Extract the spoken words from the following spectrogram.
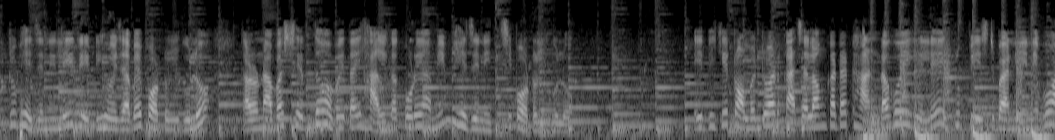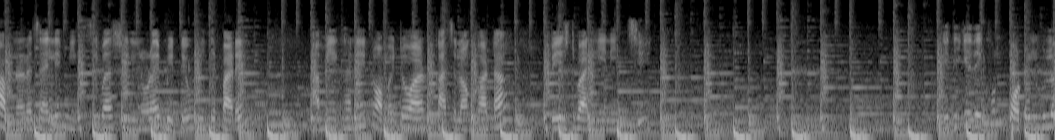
একটু ভেজে নিলেই রেডি হয়ে যাবে পটলগুলো। কারণ আবার সেদ্ধ হবে, তাই হালকা করে আমি ভেজে নিচ্ছি পটলগুলো। এদিকে টমেটো আর কাঁচা লঙ্কাটা ঠান্ডা হয়ে গেলে একটু পেস্ট বানিয়ে নেব। আপনারা চাইলে মিক্সি বা শিলনোড়ায় বেটেও নিতে পারেন। আমি এখানে টমেটো আর কাঁচা লঙ্কাটা পেস্ট বানিয়ে নিচ্ছি। দেখুন, পটলগুলো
